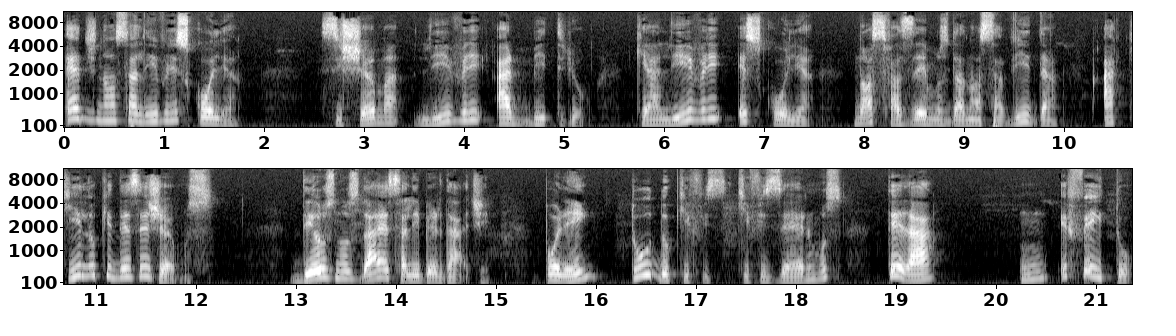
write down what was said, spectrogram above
é de nossa livre escolha. Se chama livre-arbítrio, que é a livre escolha. Nós fazemos da nossa vida aquilo que desejamos. Deus nos dá essa liberdade, porém, tudo que, fiz, que fizermos terá um efeito.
